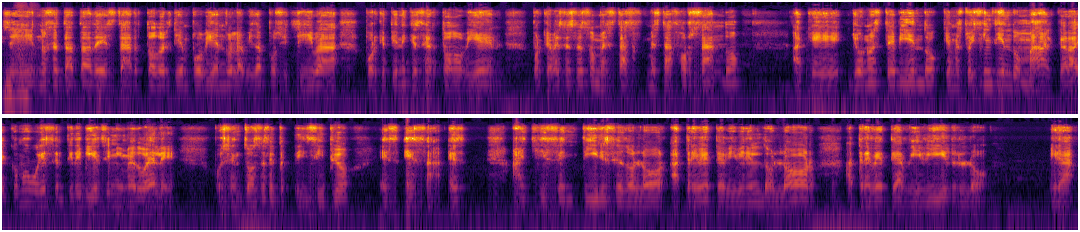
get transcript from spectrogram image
Sí. No se trata de estar todo el tiempo viendo la vida positiva porque tiene que ser todo bien, porque a veces eso me está, me está forzando a que yo no esté viendo que me estoy sintiendo mal, caray, ¿cómo voy a sentir bien si a mí me duele? Pues entonces el principio es esa, es hay que sentir ese dolor, atrévete a vivir el dolor, atrévete a vivirlo. Mira,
